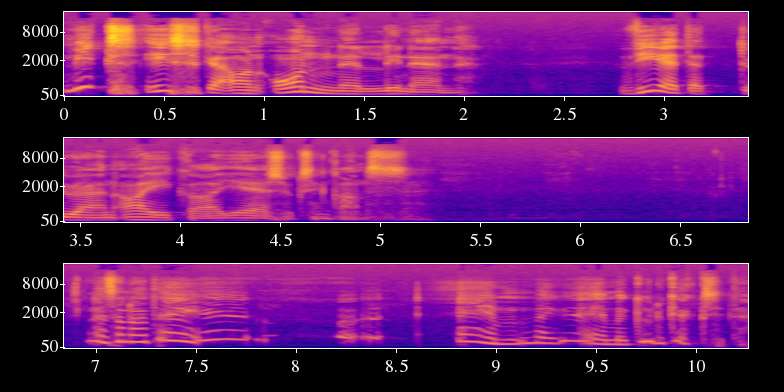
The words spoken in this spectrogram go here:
miksi iskä on onnellinen vietettyään aikaa Jeesuksen kanssa? Ne sanoivat, että ei, ei, me, ei me kyllä keksitä.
